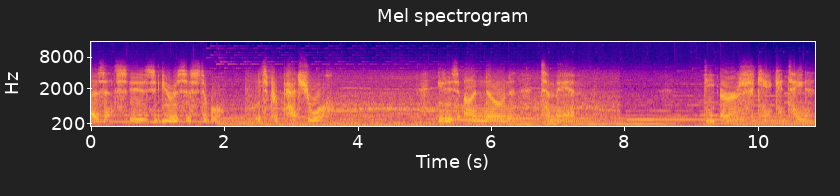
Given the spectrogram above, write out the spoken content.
presence is irresistible. It's perpetual. It is unknown to man. The earth can't contain it.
